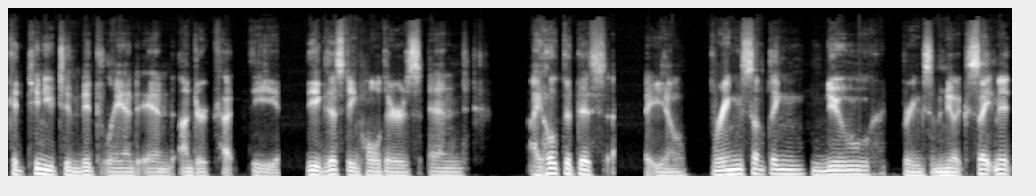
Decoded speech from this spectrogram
continue to mint land and undercut the the existing holders. And I hope that this, uh, you know, brings something new, brings some new excitement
